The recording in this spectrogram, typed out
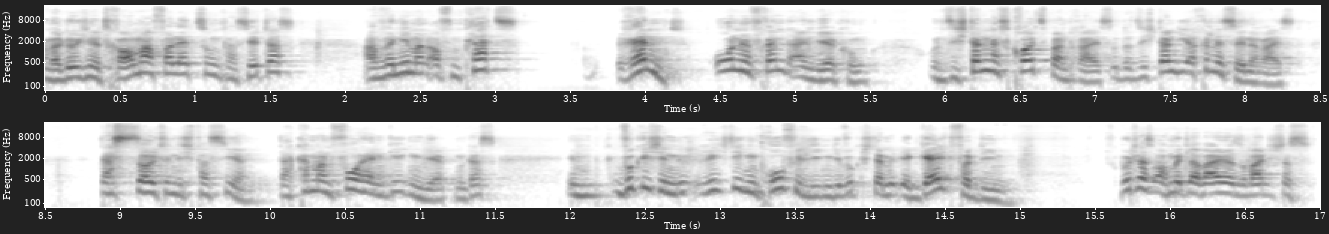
weil durch eine Traumaverletzung passiert das. Aber wenn jemand auf dem Platz rennt, ohne Fremdeinwirkung, und sich dann das Kreuzband reißt oder sich dann die Achillessehne reißt, das sollte nicht passieren. Da kann man vorher entgegenwirken. Das im, wirklich in richtigen Profiligen, die wirklich damit ihr Geld verdienen, wird das auch mittlerweile, soweit ich das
